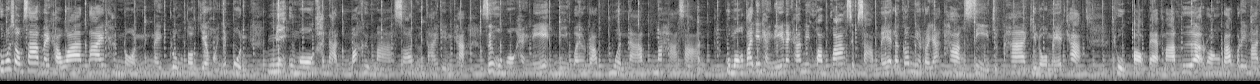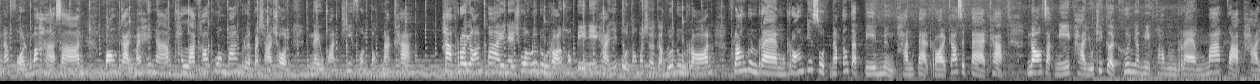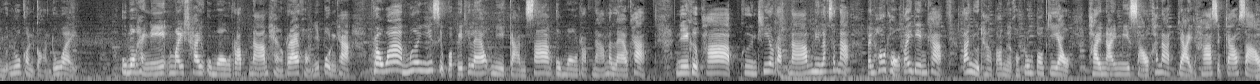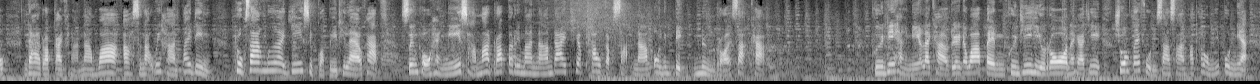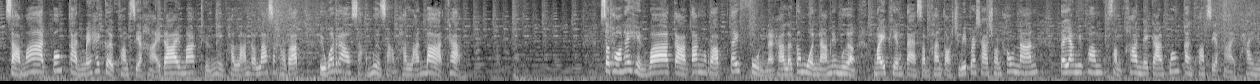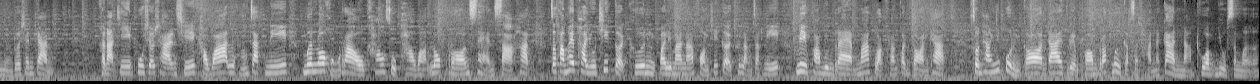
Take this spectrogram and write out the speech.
คุณผู้ชมทราบไหมคะว่าใต้ถนนในกรุงโตเกียวของญี่ปุ่น มีอุโมงค์ขนาดมหึมาซ่อนอยู่ใต้ดินค่ะ ซึ่งอุโมงค์แห่งนี้มีไว้รับมวลน้ำมหาศาล อุโมงค์ใต้ดินแห่งนี้นะคะมีความกว้าง 13 เมตร แล้วก็มีระยะทาง 4.5 กิโลเมตรค่ะ ถูกออกแบบมาเพื่อรองรับปริมาณน้ำฝนมหาศาล ป้องกันไม่ให้น้ำทะลักเข้าท่วมบ้านเรือนประชาชน ในวันที่ฝนตกหนักค่ะ หากเราย้อนไปในช่วงฤดูร้อนของปีนี้ค่ะ ญี่ปุ่นต้องเผชิญกับฤดูร้อน ครั้งรุนแรงร้อนที่สุดนับตั้งแต่ปี 1898 ค่ะ นอกจากนี้พายุที่เกิดขึ้นยังมีความรุนแรงมากกว่าพายุลูกก่อนๆด้วย อุโมงค์แห่งนี้ไม่ใช่อุโมงค์รับน้ำแห่งแรกของญี่ปุ่นค่ะ เพราะว่าเมื่อ 20 กว่าปีที่แล้วมีการสร้างอุโมงค์รับน้ำมาแล้วค่ะ นี่คือภาพพื้นที่รับน้ำมีลักษณะเป็นห้องโถงใต้ดินค่ะ ตั้งอยู่ทางตอนเหนือของกรุงโตเกียว ภายในมีเสาขนาดใหญ่ 59 เสา ได้รับการขนานนามว่าอาสนวิหารใต้ดิน ถูกสร้างเมื่อ 20 กว่าปีที่แล้วค่ะ ซึ่งโถงแห่งนี้สามารถรับปริมาณน้ำได้เทียบเท่ากับสระน้ำโอลิมปิก 100 สระค่ะ พื้นที่แห่งนี้แหละค่ะเรียกได้ว่าเป็นพื้นที่ฮีโร่นะคะที่ช่วงไต้ฝุ่นซานซานพัดถล่มญี่ปุ่นเนี่ยสามารถป้องกันไม่ให้เกิดความเสียหายได้มากถึง 1,000 ล้านดอลลาร์สหรัฐ หรือว่าราว 33,000 ล้านบาทค่ะสะท้อนให้เห็นว่าการตั้งรับไต้ฝุ่นนะคะ แล้วก็มวลน้ำในเมืองไม่เพียงแต่สำคัญต่อชีวิตประชาชนเท่านั้น แต่ยังมีความสำคัญในการป้องกันความเสียหายภายในเมืองด้วยเช่นกัน ขณะที่ผู้เชี่ยวชาญชี้ค่ะว่าหลังจากนี้เมื่อโลกของเราเข้าสู่ภาวะโลกร้อนแสนสาหัส จะทำให้พายุที่เกิดขึ้นปริมาณน้ำฝนที่เกิดขึ้นหลังจากนี้ มีความรุนแรงมากกว่าครั้งก่อนๆค่ะ ส่วนทางญี่ปุ่นก็ได้เตรียมพร้อมรับมือกับสถานการณ์น้ำท่วมอยู่เสมอ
